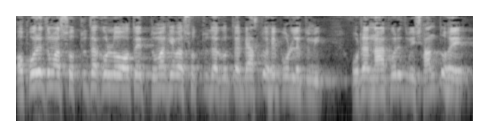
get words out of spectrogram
অপরে তোমার শত্রুতা করল, অতএব তোমাকে বা শত্রুতা করতে ব্যস্ত হয়ে পড়লে তুমি, ওটা না করে তুমি শান্ত হয়ে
